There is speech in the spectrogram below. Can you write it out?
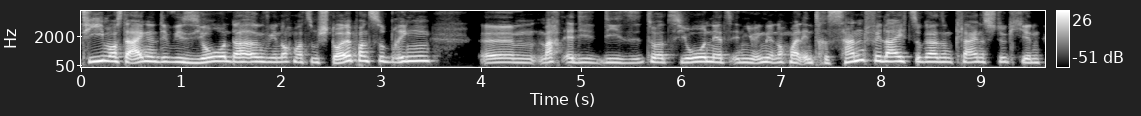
Team aus der eigenen Division da irgendwie nochmal zum Stolpern zu bringen. Ähm, macht er die, die Situation jetzt in New England nochmal interessant, vielleicht sogar so ein kleines Stückchen,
